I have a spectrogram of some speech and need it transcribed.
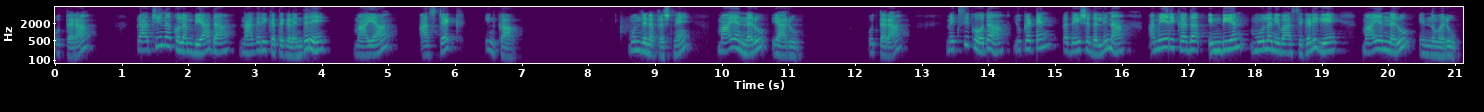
ಉತ್ತರ, ಪ್ರಾಚೀನ ಕೊಲಂಬಿಯಾದ ನಾಗರಿಕತೆಗಳೆಂದರೆ ಮಾಯಾ ಆಸ್ಟೆಕ್ ಇಂಕಾ ಮುಂದಿನ ಪ್ರಶ್ನೆ, ಮಾಯನ್ನರು ಯಾರು? ಉತ್ತರ, ಮೆಕ್ಸಿಕೋದ ಯುಕಟೆನ್ ಪ್ರದೇಶದಲ್ಲಿನ ಅಮೇರಿಕದ ಇಂಡಿಯನ್ ಮೂಲ ನಿವಾಸಿಗಳಿಗೆ ಮಾಯನ್ನರು ಎನ್ನುವರು.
